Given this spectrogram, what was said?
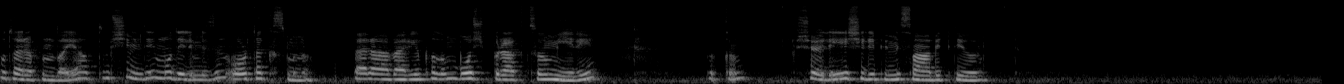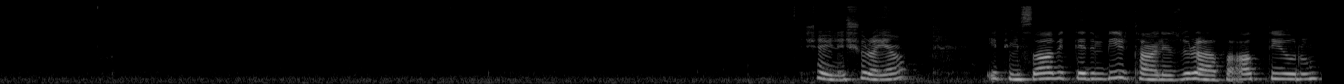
bu tarafını da yaptım. Şimdi modelimizin orta kısmını beraber yapalım. Boş bıraktığım yeri bakın şöyle yeşil ipimi sabitliyorum. Şöyle şuraya ipimi sabitledim. Bir tane zürafa atlıyorum.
